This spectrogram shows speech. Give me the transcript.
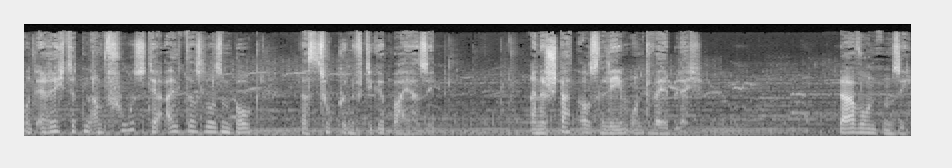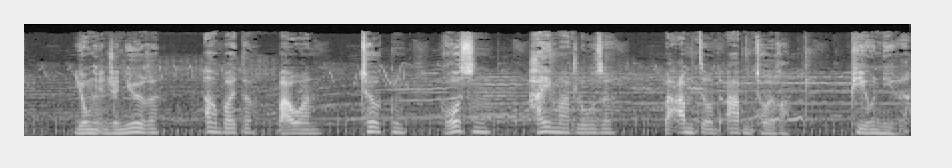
und errichteten am Fuß der alterslosen Burg das zukünftige Bayersid. Eine Stadt aus Lehm und Wellblech. Da wohnten sie, junge Ingenieure, Arbeiter, Bauern, Türken, Russen, Heimatlose, Beamte und Abenteurer, Pioniere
